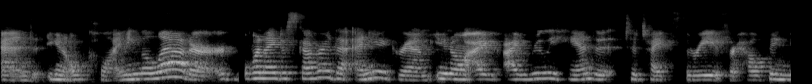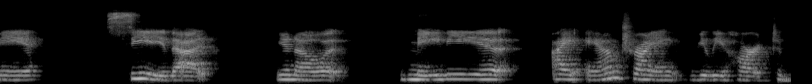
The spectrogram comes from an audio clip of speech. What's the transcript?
and you know climbing the ladder. When i discovered the enneagram you know i i really hand it to type 3 for helping me see that you know maybe i am trying really hard to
